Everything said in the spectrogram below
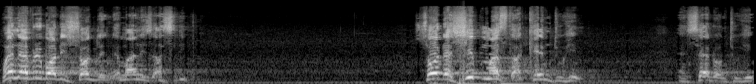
When everybody's struggling, the man is asleep. So the shipmaster came to him and said unto him,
